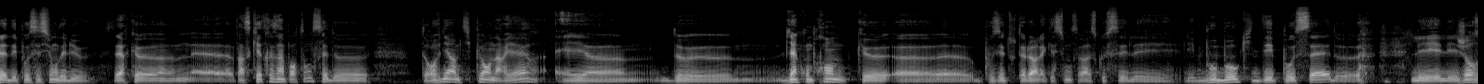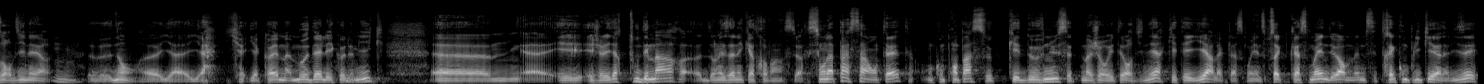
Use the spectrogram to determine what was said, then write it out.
la dépossession des lieux. C'est-à-dire que, euh, ce qui est très important, c'est de, de, revenir un petit peu en arrière et euh, de bien comprendre que, euh, vous posez tout à l'heure la question de savoir est-ce que c'est les, les, bobos qui dépossèdent les, les gens ordinaires. Mmh. non, il y, y, y, a quand même un modèle économique. et, et j'allais dire, tout démarre dans les années 80. Que si on n'a pas ça en tête, on ne comprend pas ce qu'est devenu cette majorité ordinaire qui était hier la classe moyenne. C'est pour ça que la classe moyenne, d'ailleurs, même c'est très compliqué à analyser.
